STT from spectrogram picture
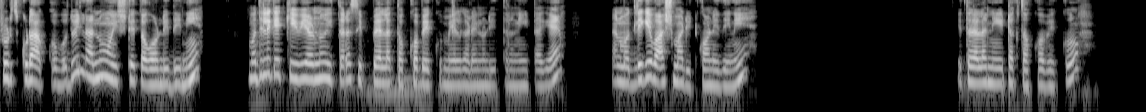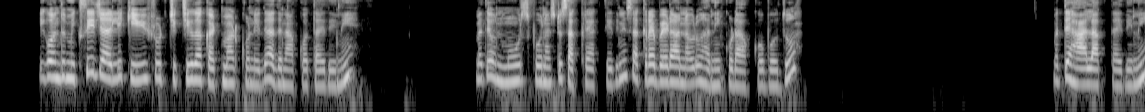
ಫ್ರೂಟ್ಸ್ ಕೂಡ ಹಾಕ್ಕೋಬೋದು. ಇಲ್ಲ, ನಾನು ಇಷ್ಟೇ ತೊಗೊಂಡಿದ್ದೀನಿ. ಮೊದಲಿಗೆ ಕಿವಿ ಹಣ್ಣು ಈ ಥರ ಸಿಪ್ಪೆ ಎಲ್ಲ ತಕ್ಕೋಬೇಕು ಮೇಲ್ಗಡೆ ನೋಡಿ ಈ ಥರ ನೀಟಾಗೆ. ನಾನು ಮೊದಲಿಗೆ ವಾಶ್ ಮಾಡಿ ಇಟ್ಕೊಂಡಿದ್ದೀನಿ ಈ ಥರ ಎಲ್ಲ ನೀಟಾಗಿ ತಕ್ಕೋಬೇಕು. ಈಗ ಒಂದು ಮಿಕ್ಸಿ ಜಾರಲ್ಲಿ ಕಿವಿ ಫ್ರೂಟ್ ಚಿಕ್ಕ ಚಿಕ್ಕದಾಗಿ ಕಟ್ ಮಾಡ್ಕೊಂಡಿದ್ದೆ, ಅದನ್ನು ಹಾಕ್ಕೋತಾ ಇದ್ದೀನಿ. ಮತ್ತು ಒಂದು ಮೂರು ಸ್ಪೂನಷ್ಟು ಸಕ್ಕರೆ ಹಾಕ್ತಿದ್ದೀನಿ ಸಕ್ಕರೆ ಬೇಡ ಅನ್ನೋರು ಹನಿ ಕೂಡ ಹಾಕ್ಕೋಬೋದು. ಮತ್ತು ಹಾಲು ಹಾಕ್ತಾಯಿದ್ದೀನಿ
